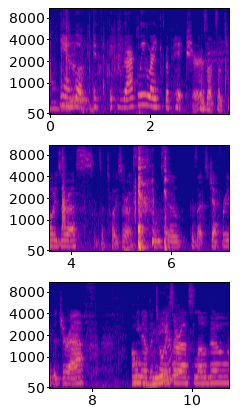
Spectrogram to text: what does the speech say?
Oh, and look, it's exactly like the picture. Because that's a Toys R Us. It's a Toys R Us exclusive. Because that's Geoffrey the giraffe. Oh, you know the Toys R Us logo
